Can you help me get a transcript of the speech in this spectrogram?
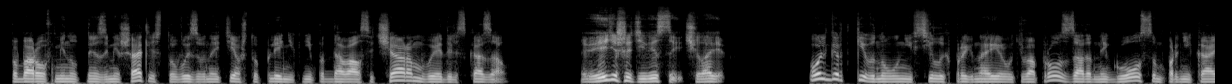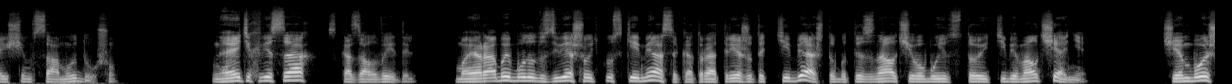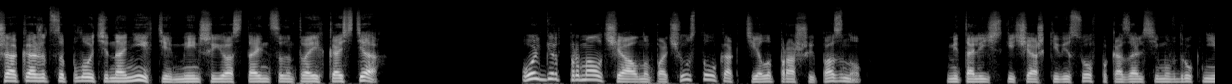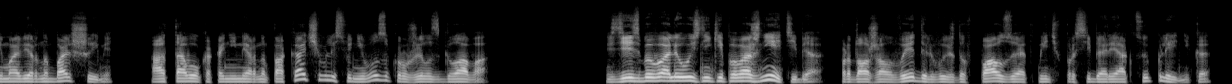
Поборов минутное замешательство, вызванное тем, что пленник не поддавался чарам, Вейдель сказал. «Видишь эти весы, человек? Ольгерт кивнул, не в силах проигнорировать вопрос, заданный голосом, проникающим в самую душу. «На этих весах, — сказал Вейдель, — мои рабы будут взвешивать куски мяса, которые отрежут от тебя, чтобы ты знал, чего будет стоить тебе молчание. Чем больше окажется плоти на них, тем меньше ее останется на твоих костях». Ольгерт промолчал, но почувствовал, как тело прошиб озноб. Металлические чашки весов показались ему вдруг неимоверно большими, а от того, как они мерно покачивались, у него закружилась голова. «Здесь бывали узники поважнее тебя», — продолжал Вейдель, выждав паузу и отметив про себя реакцию пленника.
